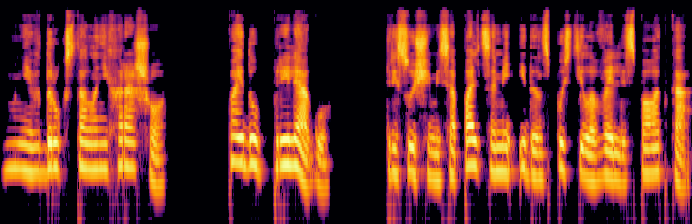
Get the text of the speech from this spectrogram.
«Мне вдруг стало нехорошо. Пойду прилягу». Трясущимися пальцами Иден спустила Велли с поводка.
